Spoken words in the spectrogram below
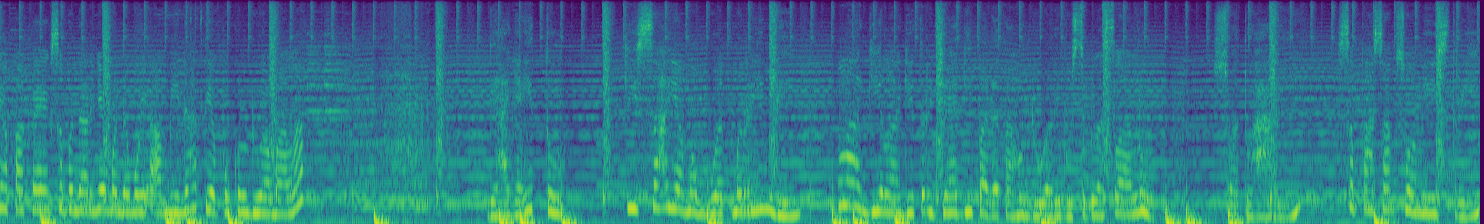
Siapakah yang sebenarnya menemui Aminah tiap pukul 2 malam? Gak hanya itu, kisah yang membuat merinding lagi-lagi terjadi pada tahun 2011 lalu. Suatu hari, sepasang suami istri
